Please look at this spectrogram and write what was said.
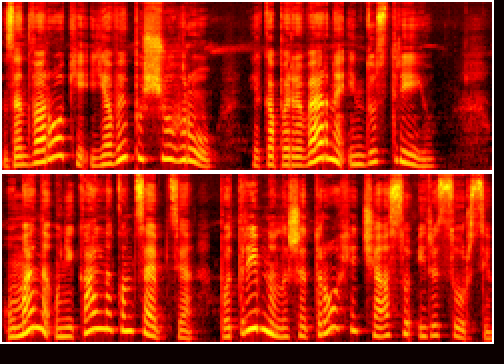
За два роки я випущу гру, яка переверне індустрію. У мене унікальна концепція, потрібно лише трохи часу і ресурсів.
